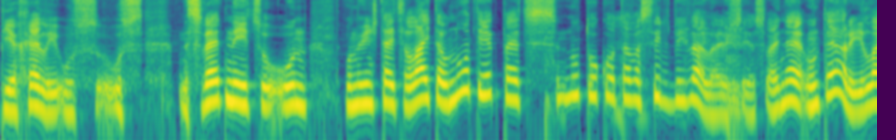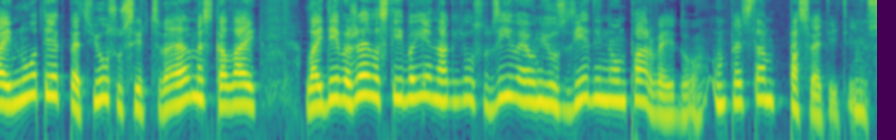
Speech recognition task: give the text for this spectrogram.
pie Heli uz, uz svētnīcu, un, un viņš teica, lai tev notiek pēc, nu, to, ko tava sirds bija vēlējusies, vai ne? Un te arī, lai notiek pēc jūsu sirds vēlmes, ka lai uh, lai Dieva žēlastība ienāk jūsu dzīvē un jūs dziedina un pārveido, un pēc tam pasvētīt viņus.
